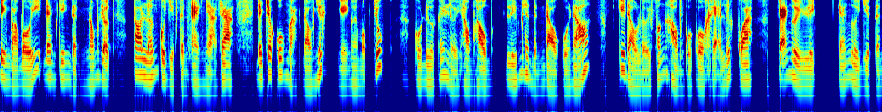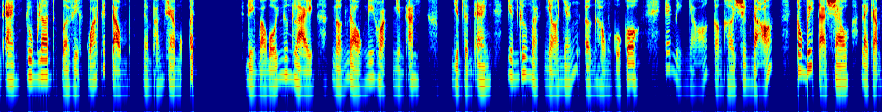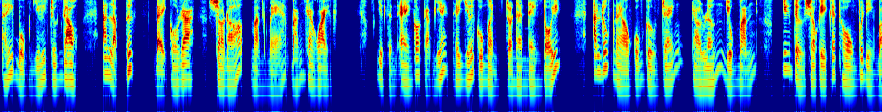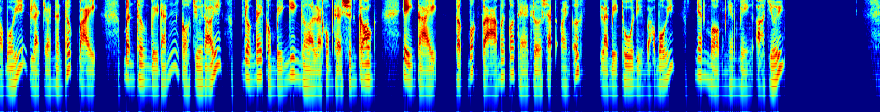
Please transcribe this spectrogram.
Điền bảo bối đem kiên định nóng rực, to lớn của Diệp Tịnh An nhả ra, để cho khuôn mặt đau nhất nghỉ ngơi một chút. Cô đưa cái lưỡi hồng hồng liếm lên đỉnh đầu của nó. Khi đầu lưỡi phấn hồng của cô khẽ lướt qua, cả người liệt, cả người Diệp Tịnh An rung lên bởi việc quá kích động nên bắn ra một ít. Điền bảo bối ngưng lại, ngẩng đầu nghi hoặc nhìn anh. Diệp Tịnh An nhìn gương mặt nhỏ nhắn ửng hồng của cô, cái miệng nhỏ còn hơi sưng đỏ. Không biết tại sao lại cảm thấy bụng dưới trướng đau. Anh lập tức đẩy cô ra, sau đó mạnh mẽ bắn ra ngoài. Diệp Tịnh An có cảm giác thế giới của mình trở nên đen tối. Anh lúc nào cũng cường tráng, cao lớn, dũng mãnh, nhưng từ sau khi kết hôn với Điền Bảo Bối lại trở nên thất bại. Bình thường bị đánh còn chưa nói, gần đây còn bị nghi ngờ là không thể sinh con. Hiện tại, thật vất vả mới có thể rửa sạch oan ức, lại bị thua Điền Bảo Bối, nhanh mồm nhanh miệng ở dưới.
